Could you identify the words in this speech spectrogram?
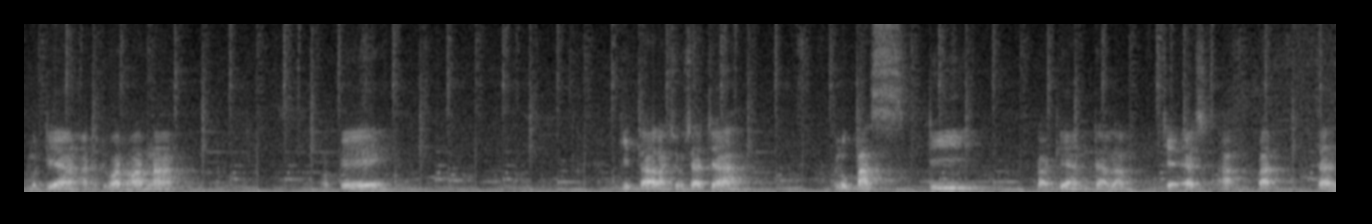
Kemudian ada dua warna oke. Kita langsung saja kelupas di bagian dalam CSA4 dan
